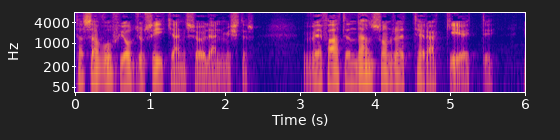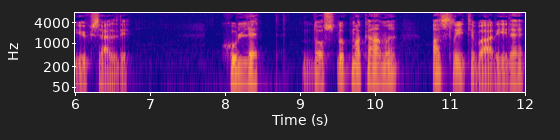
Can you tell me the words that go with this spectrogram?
Tasavvuf yolcusu iken söylenmiştir. Vefatından sonra terakki etti, yükseldi. Hullet dostluk makamı aslı itibariyle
